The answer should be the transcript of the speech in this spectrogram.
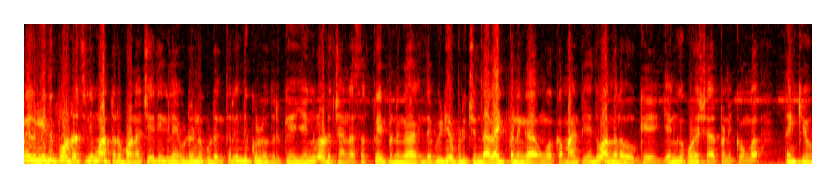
மேலும் இது போன்ற சினிமா தொடர்பான செய்திகளை உடனுக்குடன் தெரிந்து கொள்வதற்கு எங்களோட சேனலை சப்ஸ்கிரைப் பண்ணுங்க. இந்த வீடியோ பிடிச்சிருந்தா லைக் பண்ணுங்க. உங்க கமெண்ட் எதுவாக இருந்தாலும் ஓகே எங்க கூட ஷேர் பண்ணிக்கோங்க. தேங்க்யூ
